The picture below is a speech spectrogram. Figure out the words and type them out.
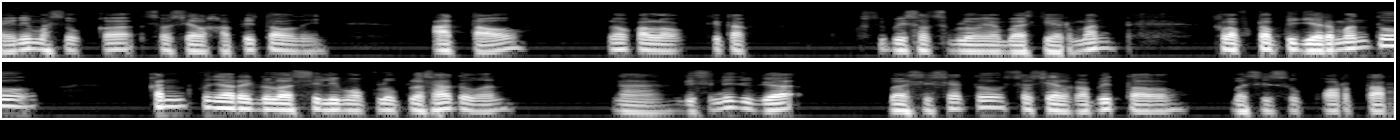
Nah ini masuk ke sosial kapital nih. Atau lo kalau kita episode sebelumnya bahas Jerman, klub-klub di Jerman tuh kan punya regulasi 50 plus 1 kan. Nah di sini juga basisnya tuh sosial kapital, basis supporter.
